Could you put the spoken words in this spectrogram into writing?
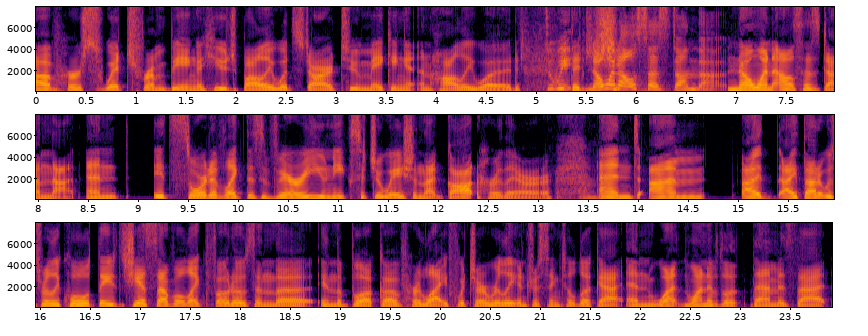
of her switch from being a huge Bollywood star to making it in Hollywood. Do we? that No one else has done that. No one else has done that. And it's sort of like this very unique situation that got her there. Mm-hmm. And um I I thought it was really cool. They she has several like photos in the in the book of her life which are really interesting to look at. And one one of the, them is that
